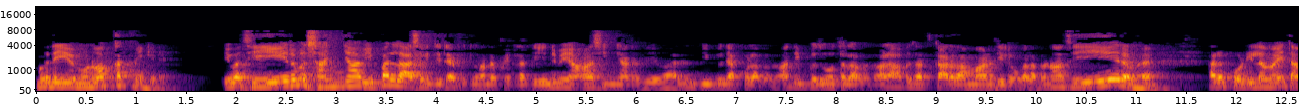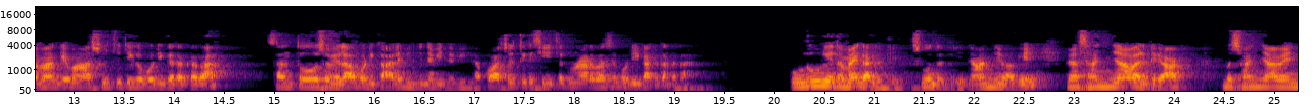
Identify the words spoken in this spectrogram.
මොකද මේ මොනවත් මේකේ නැහැ. ඒවා සේරම සංඥා විපල්ලාස විදිහට බුදුහාමර පෙන්නලා තියෙන්නේ මේ ආසින් යන දේවල් දිබ්බජක්ක ලබනවා දිබ්බසෝත ලබනවා ආප සත්කාර සම්මාන දිලෝක ලබනවා සේරම අර පොඩි ළමයි තමන්ගේම අසුචි ටික පොඩි කර කර සන්තෝෂ වෙලා පොඩි කාලේ විඳින විඳවිල්ල. කො අසුචි ටික සීතල වුණාට පස්සේ පොඩි කට ගන්න ගන්න. උණුනේ තමයි ගන්න තියෙන්නේ. සුවඳ තියෙන්නේ. අන්නේ වගේ මේවා සංඥාවල් ටිකක් ඔබ සංඥාවෙන්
